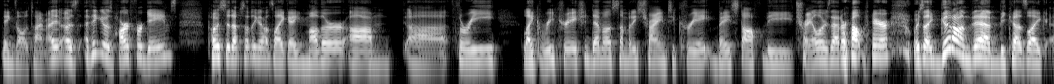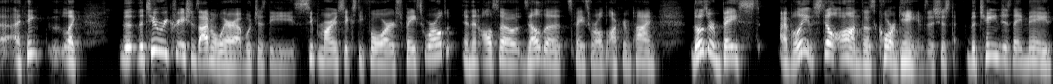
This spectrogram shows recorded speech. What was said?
things all the time. I, I, was, I think it was hard for games posted up something that was like a Mother um uh three like recreation demos somebody's trying to create based off the trailers that are out there, which like good on them because like I think like the the two recreations I'm aware of, which is the Super Mario 64 Space World and then also Zelda Space World Ocarina of Time, those are based I believe still on those core games. It's just the changes they made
